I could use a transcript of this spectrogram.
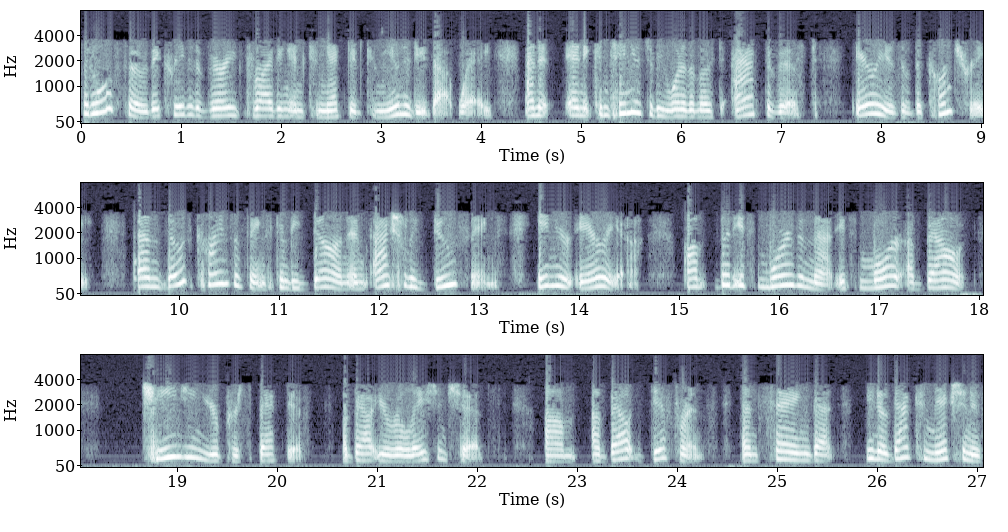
But also, they created a very thriving and connected community that way, and it and it continues to be one of the most activist areas of the country. And those kinds of things can be done and actually do things in your area. Um, but it's more than that. It's more about changing your perspective about your relationships, um, about difference, and saying that you know that connection is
